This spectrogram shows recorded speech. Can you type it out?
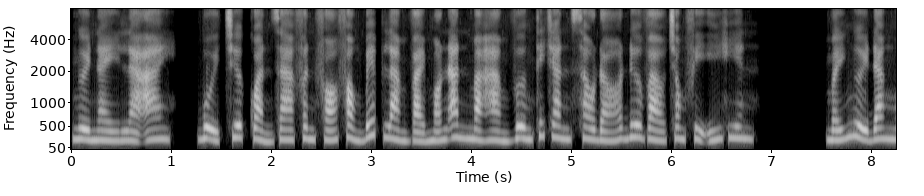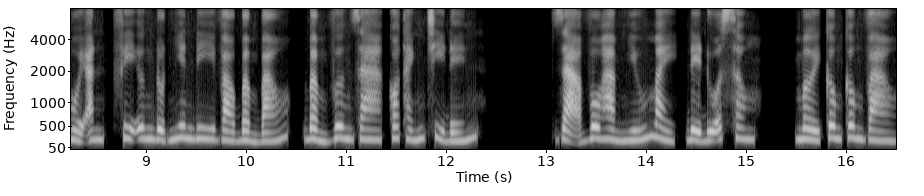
Người này là ai? Buổi trưa quản gia phân phó phòng bếp làm vài món ăn mà Hàm Vương thích ăn sau đó đưa vào trong phỉ ý hiên. Mấy người đang ngồi ăn, phi ưng đột nhiên đi vào bẩm báo, bẩm vương ra có thánh chỉ đến. Dạ vô hàm nhíu mày, để đũa xong Mời công công vào,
